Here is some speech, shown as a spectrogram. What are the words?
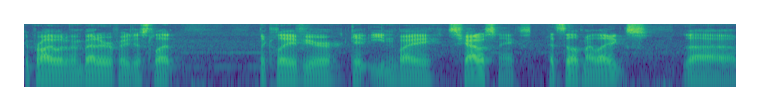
it probably would have been better if I just let the clavier get eaten by shadow snakes. I'd still have my legs. Uh,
